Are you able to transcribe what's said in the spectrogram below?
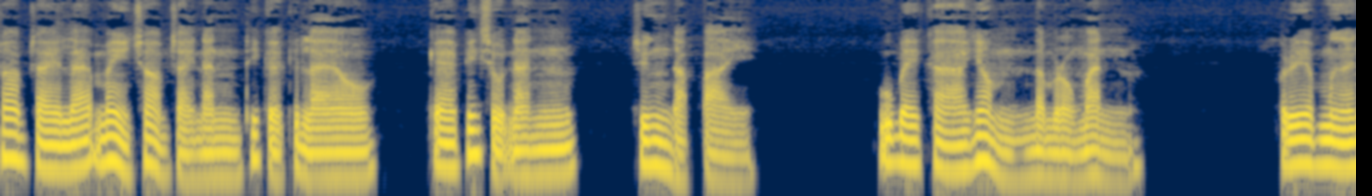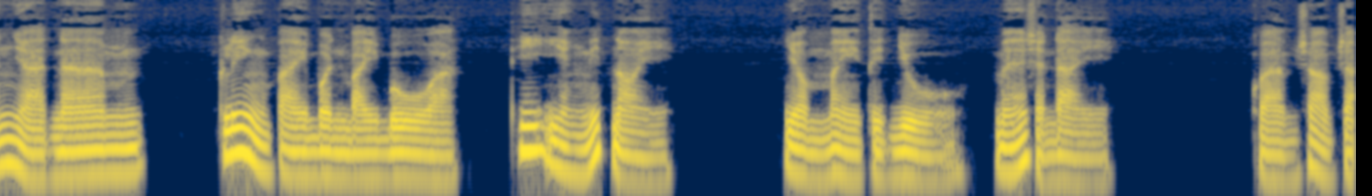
ชอบใจและไม่ชอบใจนั้นที่เกิดขึ้นแล้ว แก่ภิกษุนั้นจึงดับไป อุเบกขาย่อมดำรงมั่น เปรียบเหมือนหยาดน้ำ กลิ้งไปบนใบบัวที่เอียงนิดหน่อย ย่อมไม่ติดอยู่แม้ฉันใด ความชอบใจ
